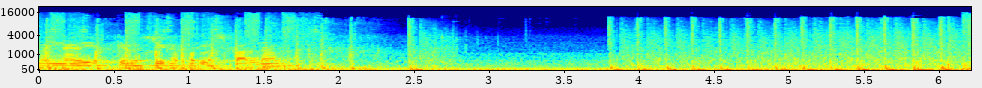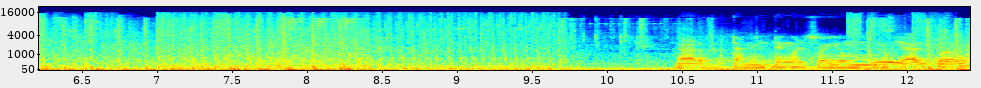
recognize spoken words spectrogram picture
no hay nadie que nos llegue por la espalda. La verdad es que también tengo el sonido muy alto, ¿eh?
